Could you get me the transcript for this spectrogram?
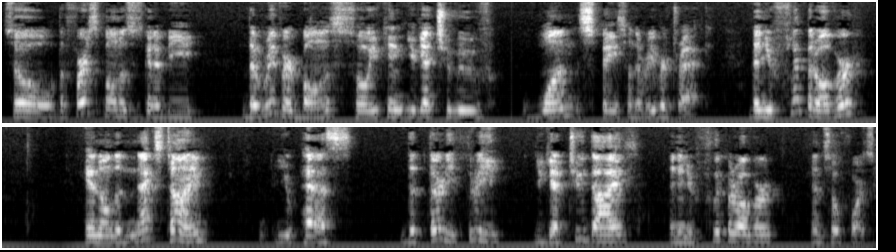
So the first bonus is going to be the river bonus. So you can you get to move one space on the river track. Then you flip it over, and on the next time you pass the 33, you get two dice, and then you flip it over, and so forth.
